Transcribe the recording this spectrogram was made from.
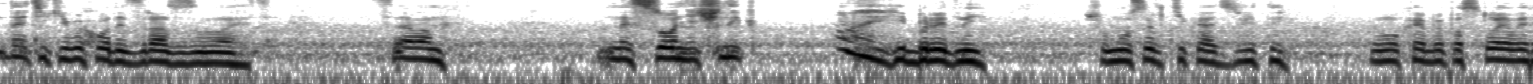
де тільки виходить, зразу заливається. Це вам не сонячник, ой, гібридний, що мусив втікати звідти. Тому хай би постояли,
